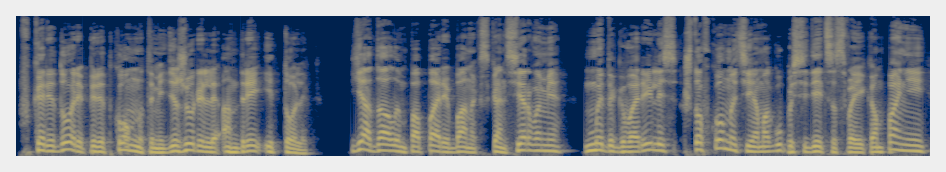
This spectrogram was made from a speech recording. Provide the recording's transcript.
В коридоре перед комнатами дежурили Андрей и Толик. Я дал им по паре банок с консервами. Мы договорились, что в комнате я могу посидеть со своей компанией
